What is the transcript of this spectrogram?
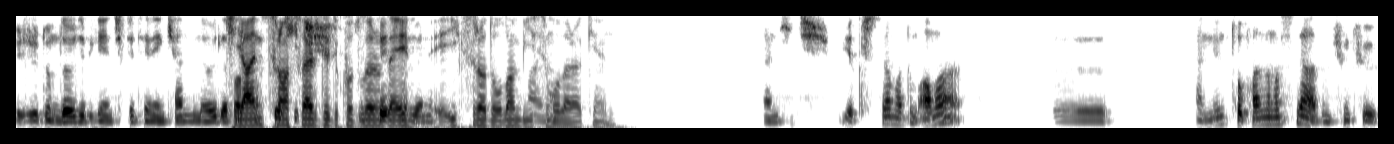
üzüldüm de öyle bir genç yeteneğin kendine öyle bakması. Yani transfer dedikodularında en beni. ilk sırada olan bir isim Aynen. olarak yani. Yani hiç yakıştıramadım ama e, kendini toparlaması lazım. Çünkü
